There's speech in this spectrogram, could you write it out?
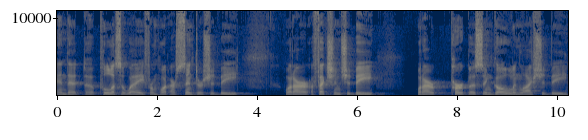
and that uh, pull us away from what our center should be, what our affection should be, what our purpose and goal in life should be.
